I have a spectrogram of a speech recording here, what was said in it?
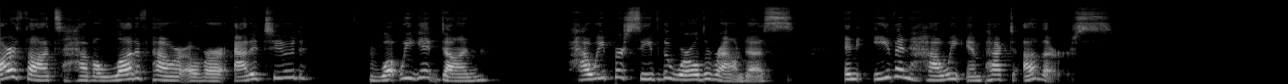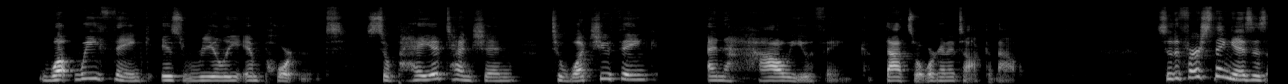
Our thoughts have a lot of power over our attitude, what we get done, how we perceive the world around us, and even how we impact others. What we think is really important. So pay attention to what you think and how you think. That's what we're going to talk about. So the first thing is is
